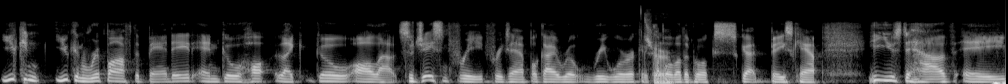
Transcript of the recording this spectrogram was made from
you can you can rip off the band-aid and go ho- like go all out so jason fried for example guy wrote rework and sure. a couple of other books got basecamp he used to have a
